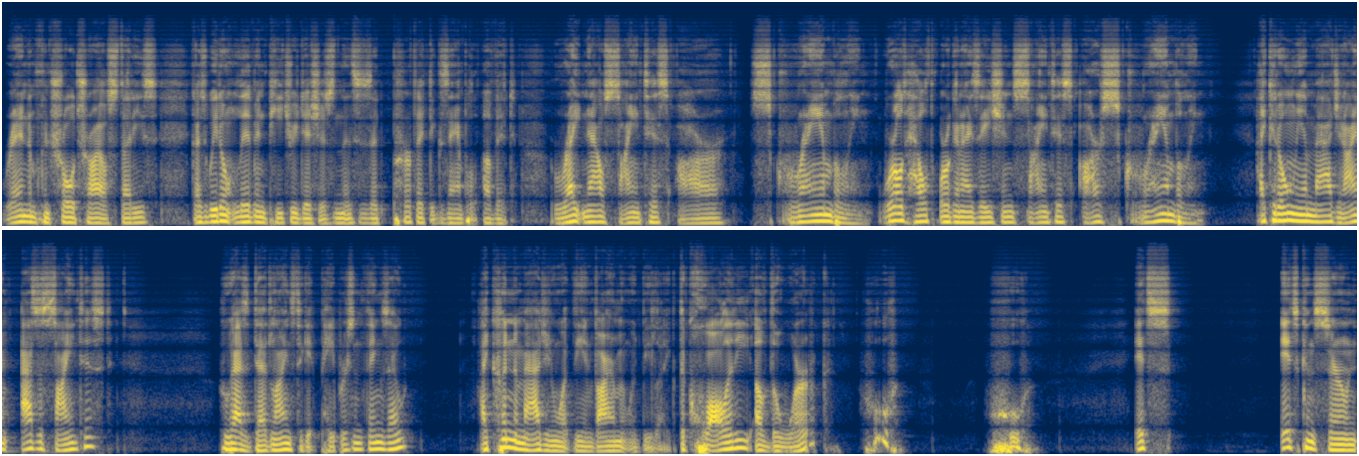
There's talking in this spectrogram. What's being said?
random control trial studies. Guys, we don't live in petri dishes, and this is a perfect example of it. Right now, scientists are scrambling. World Health Organization scientists are scrambling. I could only imagine. I'm as a scientist who has deadlines to get papers and things out. I couldn't imagine what the environment would be like. The quality of the work, whew, whew. It's it's concern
